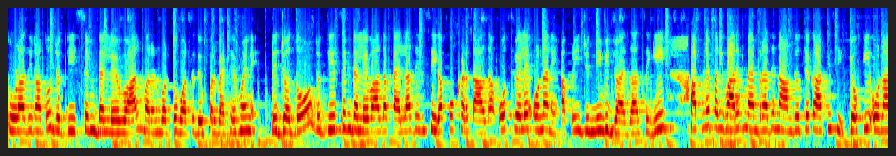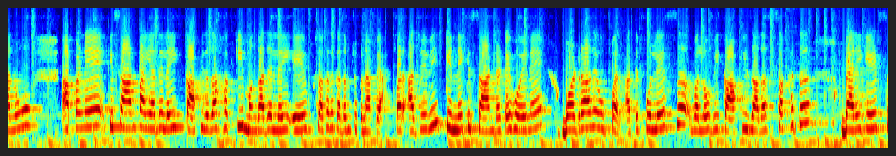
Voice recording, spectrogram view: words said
16 ਦਿਨਾਂ ਤੋਂ ਜਗਜੀਤ ਸਿੰਘ ਡੱਲੇਵਾਲ ਮਰਨ ਵਰਤੋਂ ਵਰਤ ਦੇ ਉੱਪਰ ਬੈਠੇ ਹੋਏ ਨੇ ਤੇ ਜਦੋਂ ਜਗਜੀਤ ਸਿੰਘ ਡੱਲੇਵਾਲ ਦਾ ਪਹਿਲਾ ਦਿਨ ਸੀਗਾ ਭੁੱਖ ਹੜਤਾਲ ਦਾ, ਉਸ ਵੇਲੇ ਉਹਨਾਂ ਨੇ ਆਪਣੀ ਜਿੰਨੀ ਵੀ ਜਾਇਦਾਦ ਸੀਗੀ, ਆਪਣੇ ਪਰਿਵਾਰਕ ਮੈਂਬਰਾਂ ਦੇ ਨਾਮ ਦੇ ਉੱਤੇ ਕਰਤੀ ਸੀ, ਕਿਉਂਕਿ ਉਹਨਾਂ ਨੂੰ ਆਪਣੇ ਕਿਸਾਨ ਭਾਈਆਂ ਦੇ ਲਈ ਕਾਫੀ ਜ਼ਿਆਦਾ ਹੱਕੀ ਮੰਗਾਂ ਦੇ ਲਈ ਇਹ ਸਖਤ ਕਦਮ ਚੁੱਕਣਾ ਪਿਆ। ਪਰ ਅਜੇ ਵੀ ਕਿੰਨੇ ਕਿਸਾਨ ਡਟੇ ਹੋਏ ਨੇ, ਬਾਰਡਰਾਂ ਦੇ ਉੱਪਰ ਅਤੇ ਪੁਲਿਸ ਵੱਲੋਂ ਵੀ ਕਾਫੀ ਜ਼ਿਆਦਾ ਸਖਤ ਬੈਰੀਕੇਡਸ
